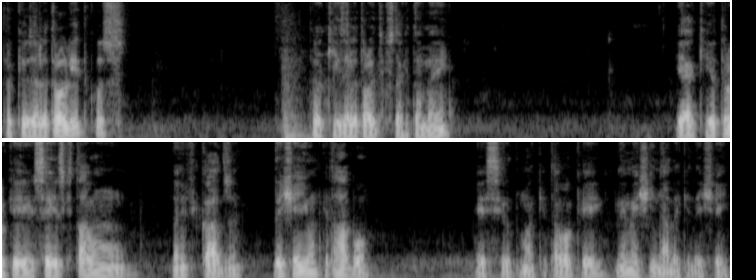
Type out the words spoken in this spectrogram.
Troquei os eletrolíticos. Troquei os eletrolíticos daqui também. E aqui eu troquei os seis que estavam danificados, né? Deixei um porque tava bom. Esse último aqui tava ok. Nem mexi em nada aqui, deixei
